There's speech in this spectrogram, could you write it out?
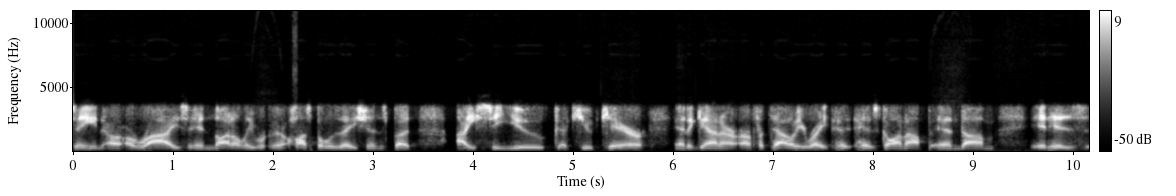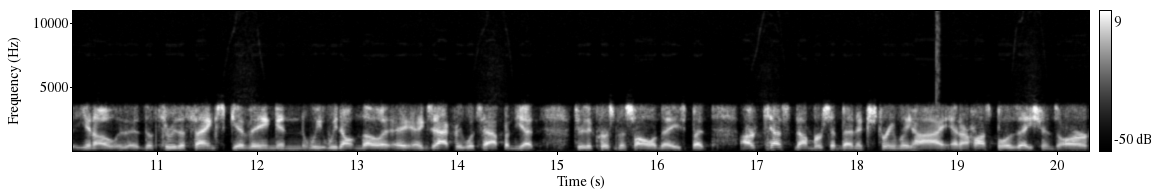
seen a, a rise in not only hospitalizations but ICU, acute care, and again, our, our fatality rate ha- has gone up. And um, it is, you know, the, through the Thanksgiving, and we, we don't know exactly what's happened yet through the Christmas holidays, but our test numbers have been extremely high, and our hospitalizations are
